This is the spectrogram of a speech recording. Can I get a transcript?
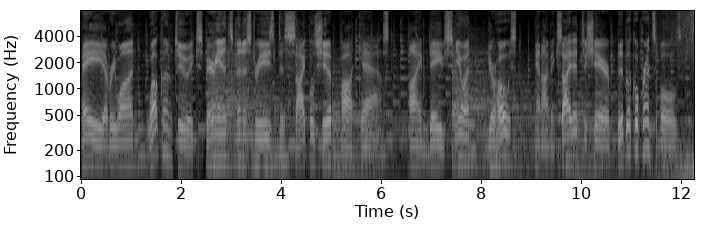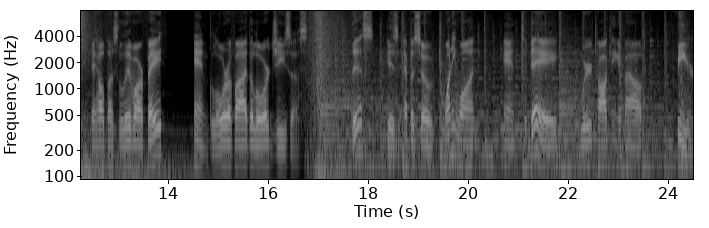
Hey everyone, welcome to Experience Ministries Discipleship Podcast. I'm Dave Smewen, your host, and I'm excited to share biblical principles to help us live our faith and glorify the Lord Jesus. This is episode 21, and today we're talking about fear.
